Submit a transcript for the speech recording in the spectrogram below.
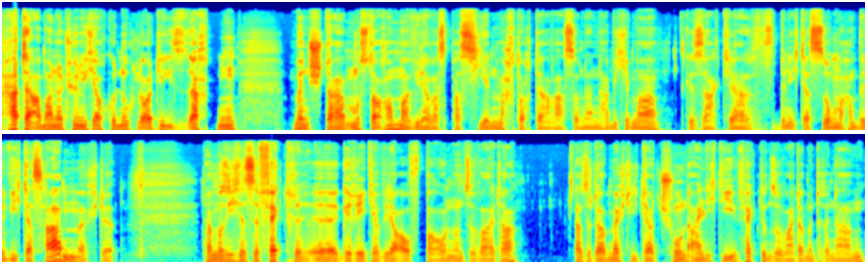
Hatte aber natürlich auch genug Leute, die sagten, Mensch, da muss doch auch mal wieder was passieren, mach doch da was. Und dann habe ich immer gesagt, ja, wenn ich das so machen will, wie ich das haben möchte, dann muss ich das Effektgerät ja wieder aufbauen und so weiter. Also da möchte ich da schon eigentlich die Effekte und so weiter mit drin haben.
